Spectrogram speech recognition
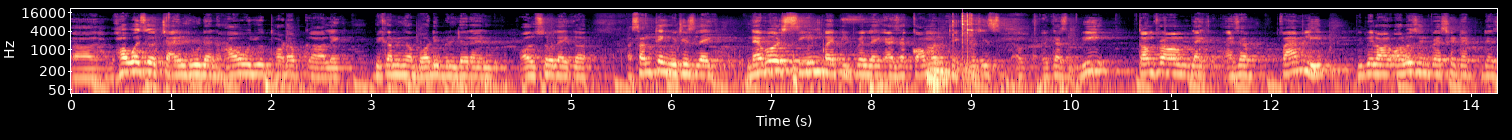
uh, uh, how was your childhood and how you thought of uh, like becoming a bodybuilder and also like a, a something which is like never seen by people like as a common thing is uh, because we come from like as a family people are always interested that their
